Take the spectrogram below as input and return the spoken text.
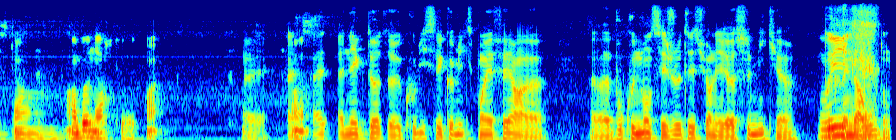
c'était un, un, bon arc ouais. Anecdote coulisses et comics.fr beaucoup de monde s'est jeté sur les semics de oui. donc.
